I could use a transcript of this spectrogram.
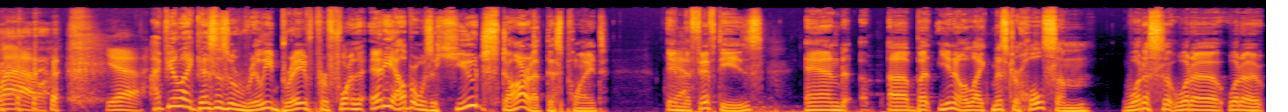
wow. Yeah. I feel like this is a really brave performance. Eddie Albert was a huge star at this point in Yeah. the 50s and uh but you know like Mr. Wholesome what a what a what a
